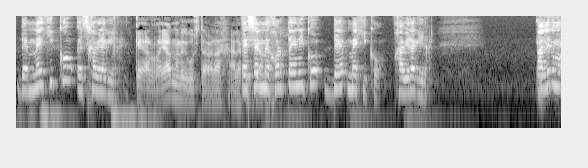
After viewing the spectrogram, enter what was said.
de México es Javier Aguirre. Que a Rayados no les gusta, ¿verdad? A la Es el mejor técnico de México, Javier Aguirre. Hazle como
